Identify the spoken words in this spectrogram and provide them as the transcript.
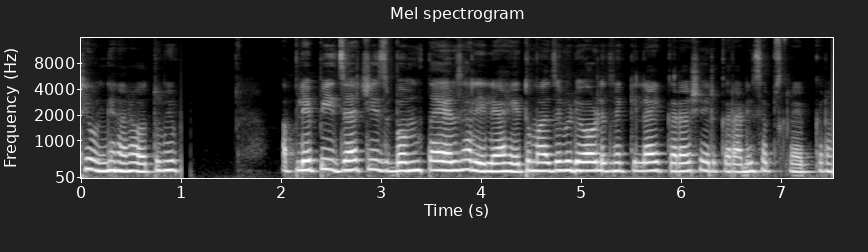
ठेवून घेणार आहोत. तुम्ही आपले पिझ्झा चीज बम तयार झालेले आहे. तुम्हाला जर व्हिडिओ आवडला तर नक्की लाईक करा शेअर करा आणि सबस्क्राईब करा.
